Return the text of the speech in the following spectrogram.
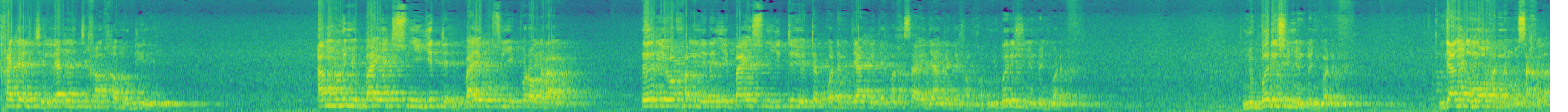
xajal ci lenn ci xam-xamu diine am lu ñu bàyyi ci suñuy yitte bàyyi ko suñuy programme heure yoo xam ne dañuy bàyyi suñu yitte yu teg ko dem jàng ji laxasaayu jàng ji xam-xam ñu bari suñu duñ ko def ñu bari suñu duñ ko def njàng moo xam ne mu sax la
